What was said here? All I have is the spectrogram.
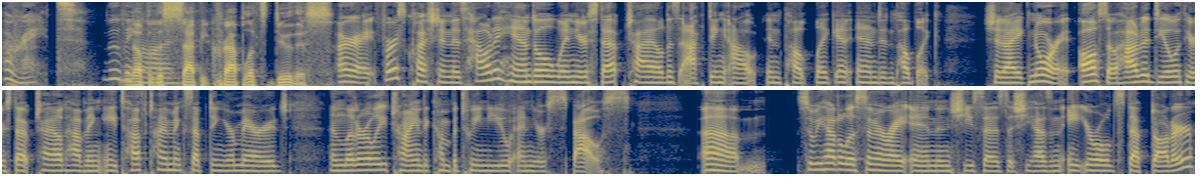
All right, moving Enough on. of this sappy crap. Let's do this. All right. First question is how to handle when your stepchild is acting out in pub like and- in public. Should I ignore it? Also, how to deal with your stepchild having a tough time accepting your marriage and literally trying to come between you and your spouse. Um, so we had a listener write in and she says that she has an 8-year-old stepdaughter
